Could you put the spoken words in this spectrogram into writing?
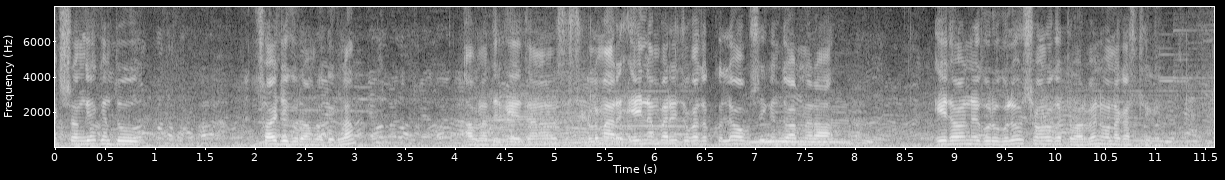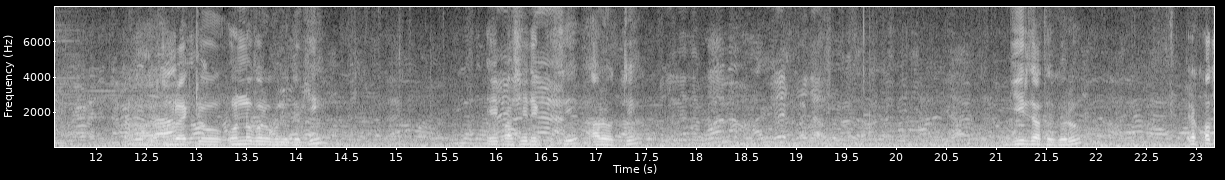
একসঙ্গে কিন্তু ছয়টি গরু আমরা দেখলাম। আপনাদেরকে জানানোর চেষ্টা করলাম। আর এই নাম্বারে যোগাযোগ করলে অবশ্যই কিন্তু আপনারা এই ধরনের গরুগুলো সংগ্রহ করতে পারবেন ওনার কাছ থেকে। আর আমরা একটু অন্য গরুগুলো দেখি। এই পাশে দেখতেছি আরও একটি। গির জাতের গরু। এটা কত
